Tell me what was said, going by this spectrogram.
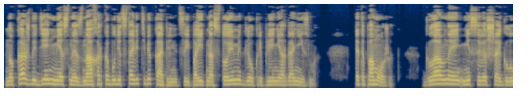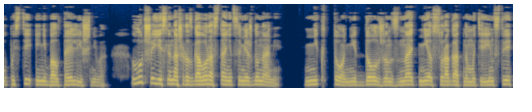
но каждый день местная знахарка будет ставить тебе капельницы и поить настоями для укрепления организма. Это поможет. Главное, не совершай глупости и не болтай лишнего. Лучше, если наш разговор останется между нами. Никто не должен знать ни о суррогатном материнстве,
